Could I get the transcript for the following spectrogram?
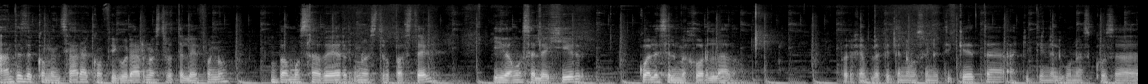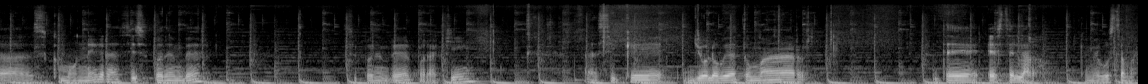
Antes de comenzar a configurar nuestro teléfono, vamos a ver nuestro pastel y vamos a elegir cuál es el mejor lado. Por ejemplo, aquí tenemos una etiqueta, aquí tiene algunas cosas como negras, si se pueden ver. Se pueden ver por aquí. Así que yo lo voy a tomar de este lado me gusta más.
